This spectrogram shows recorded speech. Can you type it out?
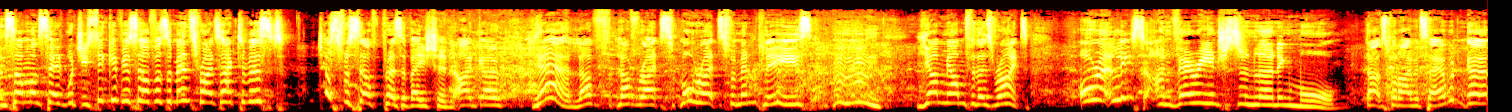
and someone said, Would you think of yourself as a men's rights activist? Just for self preservation. I'd go, Yeah, love, love rights, more rights for men, please. Mm-hmm. Yum, yum for those rights. Or at least I'm very interested in learning more. That's what I would say. I wouldn't go,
